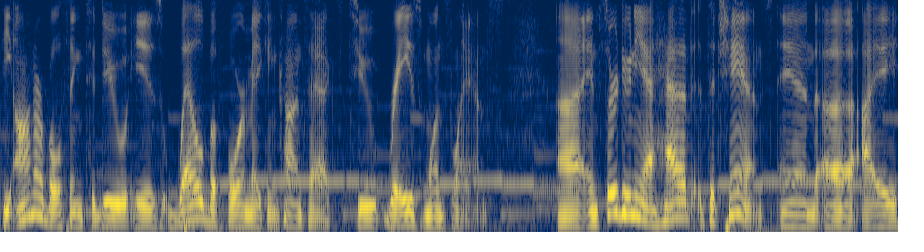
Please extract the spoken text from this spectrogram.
the honorable thing to do is well before making contact to raise one's lance. Uh, and Sir Dunia had the chance, and uh, I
